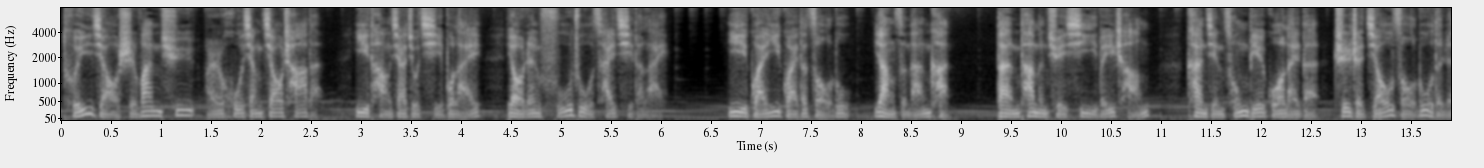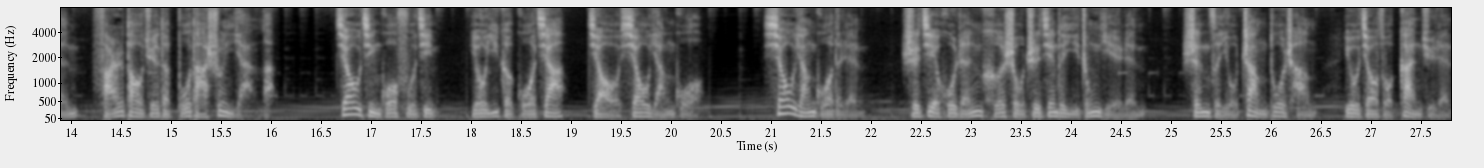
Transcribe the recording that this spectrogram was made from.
腿脚是弯曲而互相交叉的，一躺下就起不来，要人扶住才起得来。一拐一拐的走路，样子难看，但他们却习以为常。看见从别国来的支着脚走路的人，反而倒觉得不大顺眼了。交晋国附近有一个国家叫萧阳国，萧阳国的人是介乎人和兽之间的一种野人，身子有丈多长，又叫做干巨人。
